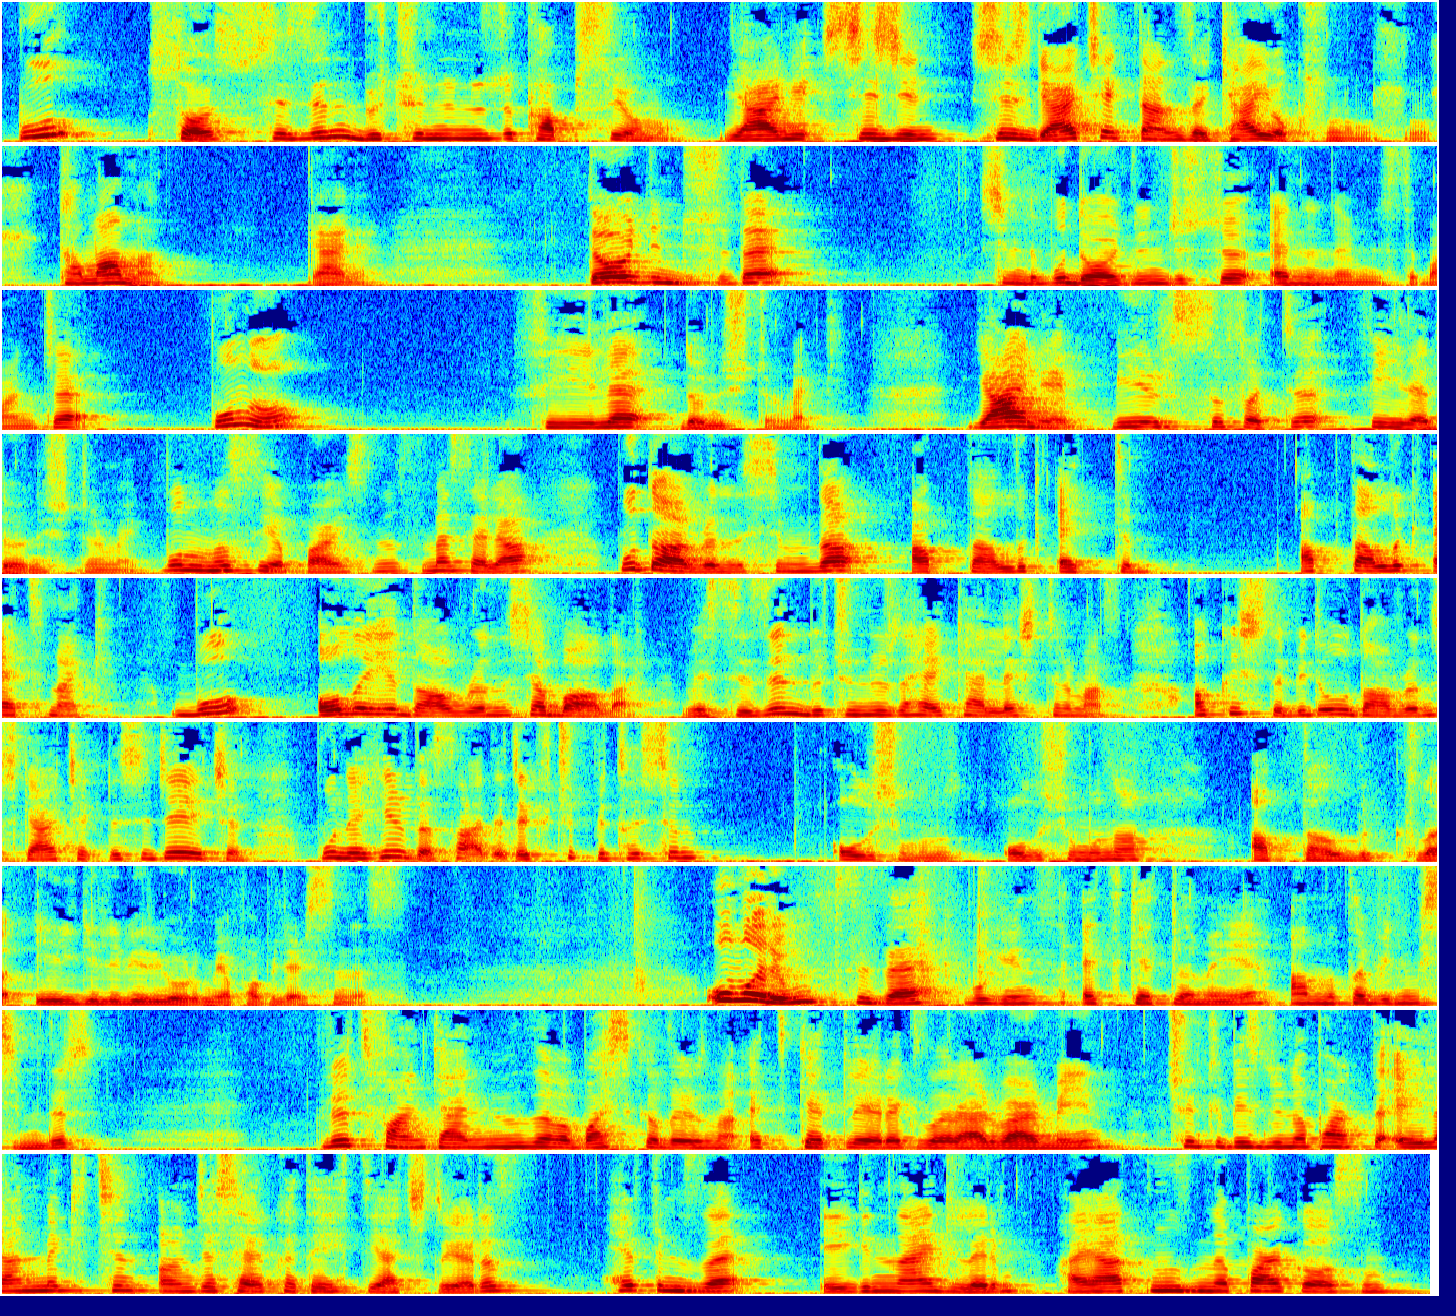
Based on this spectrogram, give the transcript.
Bu söz sizin bütününüzü kapsıyor mu? Yani sizin siz gerçekten zeka yoksunu musunuz? Tamamen. Yani dördüncüsü de şimdi bu dördüncüsü en önemlisi bence. Bunu fiile dönüştürmek. Yani bir sıfatı fiile dönüştürmek. Bunu nasıl yaparsınız? Mesela bu davranışımda aptallık ettim. Aptallık etmek. Bu olayı davranışa bağlar ve sizin bütününüzü heykelleştirmez. Akışta bir dolu davranış gerçekleşeceği için bu nehirde sadece küçük bir taşın oluşumunu, oluşumuna aptallıkla ilgili bir yorum yapabilirsiniz. Umarım size bugün etiketlemeyi anlatabilmişimdir. Lütfen kendinize ve başkalarına etiketleyerek zarar vermeyin. Çünkü biz Luna Park'ta eğlenmek için önce şefkate ihtiyaç duyarız. Hepinize iyi günler dilerim. Hayatınız Luna Park olsun.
